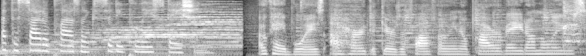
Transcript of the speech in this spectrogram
At the Cytoplasmic City Police Station. Okay, boys, I heard that there's a phosphoenolpyruvate on the loose.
